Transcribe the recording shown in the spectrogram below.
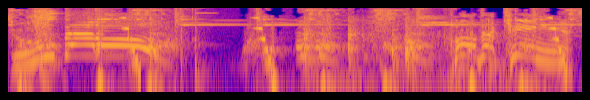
To battle! For the king!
